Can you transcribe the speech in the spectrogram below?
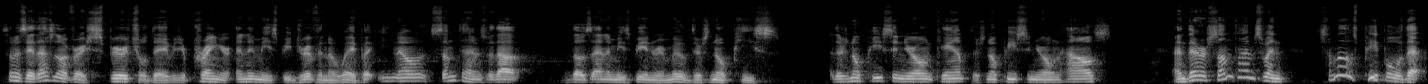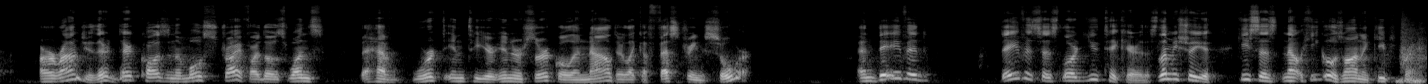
Someone say, that's not very spiritual, David. You're praying your enemies be driven away. But you know, sometimes without those enemies being removed, there's no peace. There's no peace in your own camp. There's no peace in your own house. And there are sometimes when some of those people that are around you, they're they're causing the most strife are those ones that have worked into your inner circle and now they're like a festering sore. And David David says, Lord, you take care of this. Let me show you. He says, now he goes on and keeps praying.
